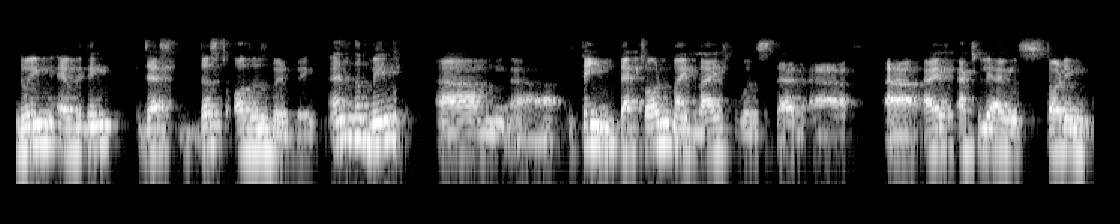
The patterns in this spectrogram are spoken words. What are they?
doing everything just just others were doing. And the main um, uh, thing that turned my life was that uh, uh, I actually I was studying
